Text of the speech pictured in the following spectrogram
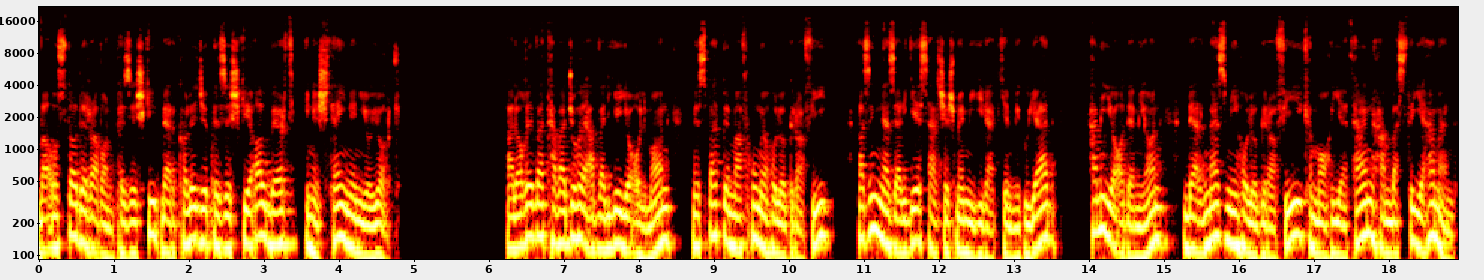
و استاد روانپزشکی در کالج پزشکی آلبرت اینشتین نیویورک. علاقه و توجه اولیه آلمان نسبت به مفهوم هولوگرافی از این نظریه سرچشمه می‌گیرد که می‌گوید همه آدمیان در نظمی هولوگرافیک ماهیتا همبسته همند.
